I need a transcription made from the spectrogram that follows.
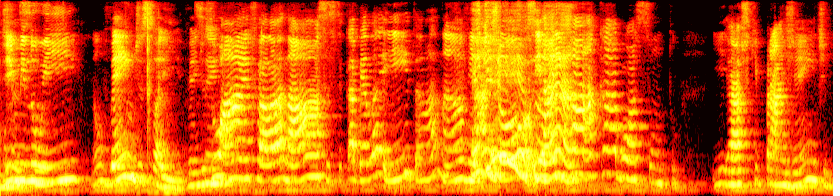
diminuir. Não vem disso aí. Vem de Sim. zoar e falar, nossa, esse cabelo aí, tá lá não, E que viajou. isso, e aí né? ca- acaba o assunto. E acho que pra gente,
